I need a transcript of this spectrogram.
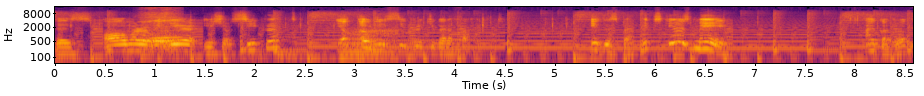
This armor over here is your secret. Your only secret you gotta find. In this map. Excuse me. I got one.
